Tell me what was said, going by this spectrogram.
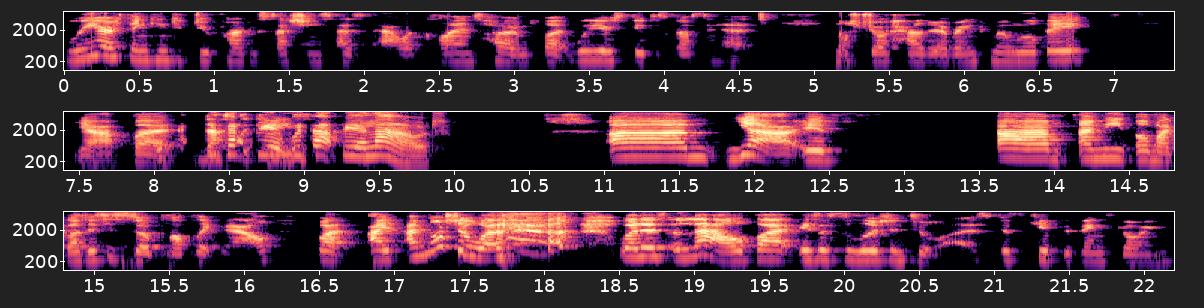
we are thinking to do private sessions at our clients homes but we are still discussing it not sure how the arrangement will be yeah but would, that's would that the be, case. would that be allowed um yeah if um i mean oh my god this is so public now but I, I'm not sure what what is allowed, but it's a solution to us. Just keep the things going.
